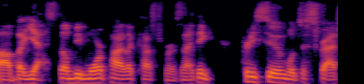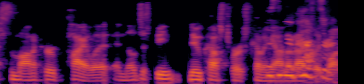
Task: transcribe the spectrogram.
Uh, but yes, there'll be more pilot customers, and I think pretty soon we'll just scratch the moniker pilot and they'll just be new customers coming just out. New customers.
